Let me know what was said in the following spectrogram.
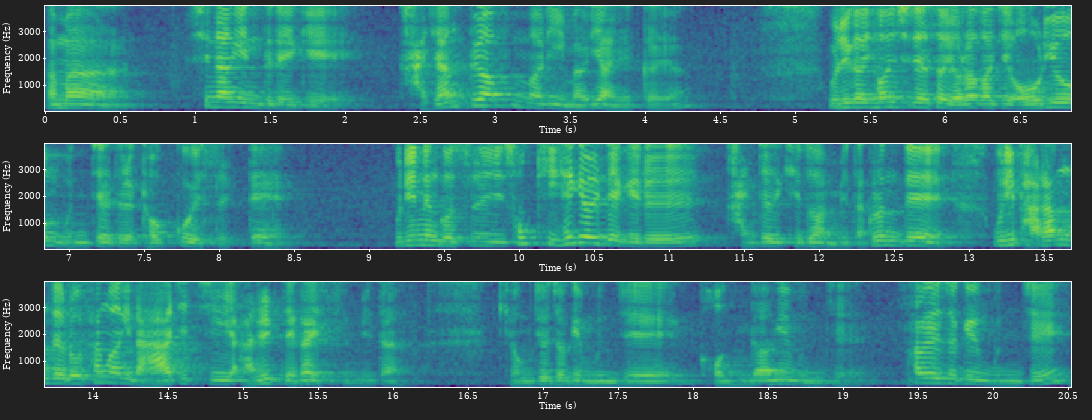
아마 신앙인들에게 가장 뼈아픈 말이 이 말이 아닐까요? 우리가 현실에서 여러 가지 어려운 문제들을 겪고 있을 때 우리는 그것을 속히 해결되기를 간절히 기도합니다. 그런데 우리 바람대로 상황이 나아지지 않을 때가 있습니다. 경제적인 문제, 건강의 문제, 사회적인 문제,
